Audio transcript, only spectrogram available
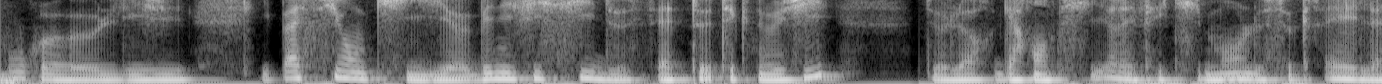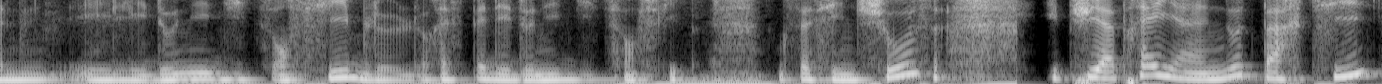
pour euh, les, les, patients qui bénéficient de cette technologie, de leur garantir effectivement le secret et, les données dites sensibles, le respect des données dites sensibles. Donc ça c'est une chose. Et puis après il y a une autre partie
